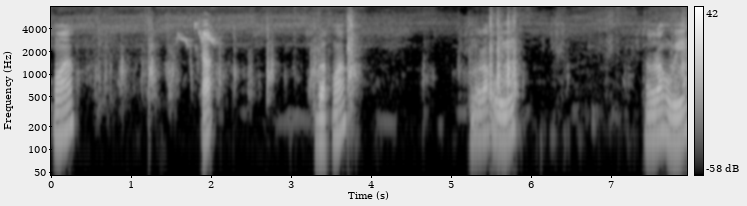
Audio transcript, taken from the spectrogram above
mah? Kak? Ibak mah? Kan orang wih. Kan orang wih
